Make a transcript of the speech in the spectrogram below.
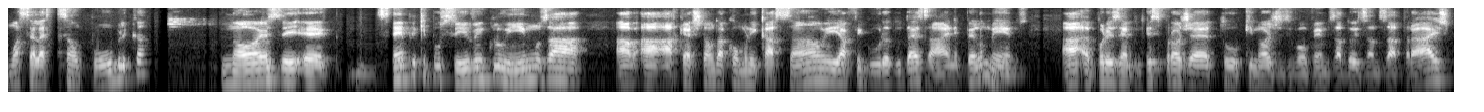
uma seleção pública, nós é, sempre que possível, incluímos a, a, a questão da comunicação e a figura do design, pelo menos. A, por exemplo, nesse projeto que nós desenvolvemos há dois anos atrás,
